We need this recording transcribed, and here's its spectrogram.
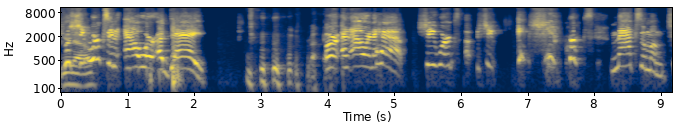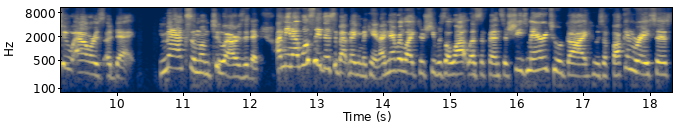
well know? she works an hour a day right. or an hour and a half she works uh, she she works maximum two hours a day maximum two hours a day. I mean, I will say this about Meghan McCain. I never liked her. She was a lot less offensive. She's married to a guy who's a fucking racist,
